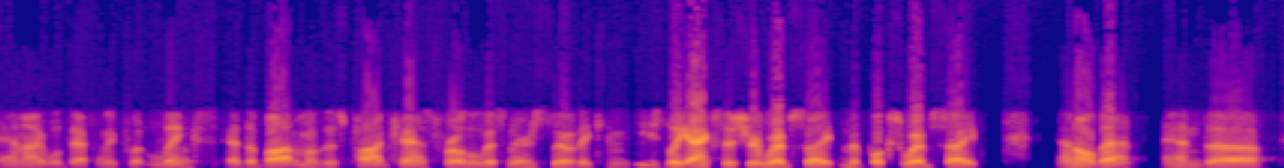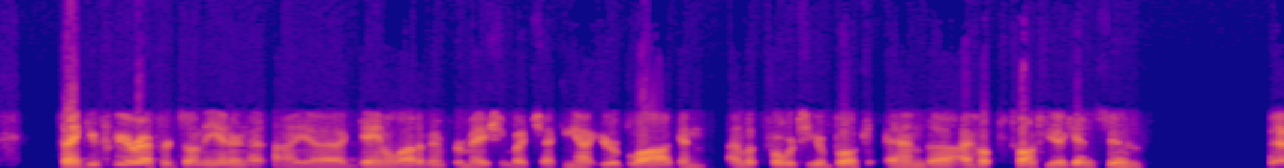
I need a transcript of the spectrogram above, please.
and I will definitely put links at the bottom of this podcast for all the listeners so they can easily access your website and the book's website and all that. And uh, thank you for your efforts on the internet. I uh, gain a lot of information by checking out your blog, and I look forward to your book, and uh, I hope to talk to you again soon. Yeah,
